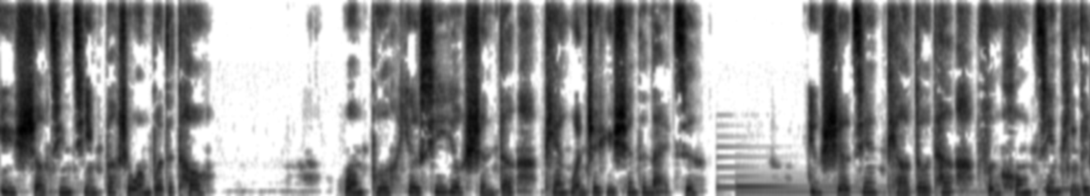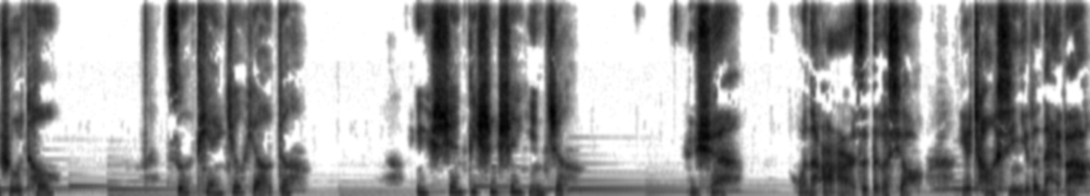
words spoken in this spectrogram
玉手紧紧抱着王博的头，王博又细又吮的舔吻着雨轩的奶子，用舌尖挑逗她粉红坚挺的乳头，左舔右咬的。雨轩低声呻吟着：“雨轩，我那二儿子德孝也常吸你的奶吧？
